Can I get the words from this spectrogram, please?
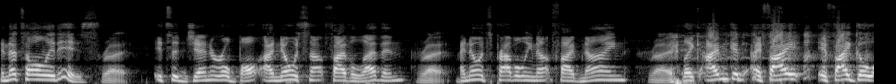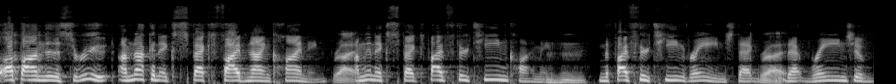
and that's all it is. Right. It's a general ball. I know it's not 511. Right. I know it's probably not five nine. Right. Like I'm gonna if I if I go up on this route, I'm not gonna expect five nine climbing. Right. I'm gonna expect five thirteen climbing in the five thirteen range. That Right. that range of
